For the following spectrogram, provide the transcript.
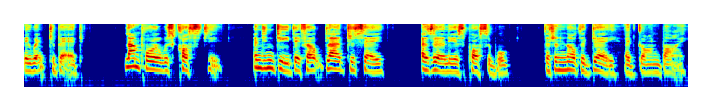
they went to bed. Lamp oil was costly, and indeed they felt glad to say, as early as possible, that another day had gone by.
